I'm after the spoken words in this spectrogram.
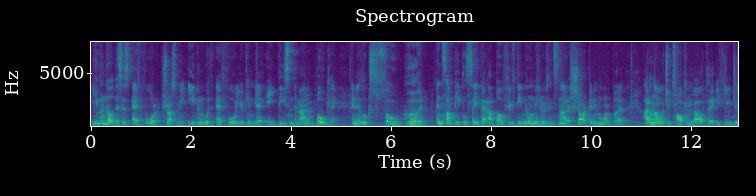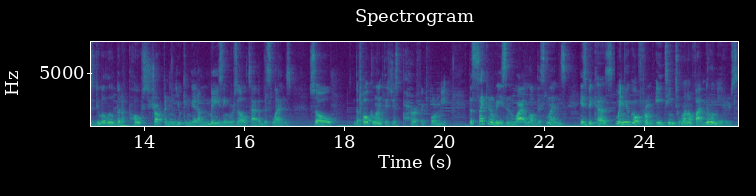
even though this is f4, trust me, even with f4 you can get a decent amount of bokeh and it looks so good. And some people say that above 50 millimeters it's not as sharp anymore, but I don't know what you're talking about. Uh, if you just do a little bit of post sharpening, you can get amazing results out of this lens. So the focal length is just perfect for me. The second reason why I love this lens is because when you go from 18 to 105 millimeters,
